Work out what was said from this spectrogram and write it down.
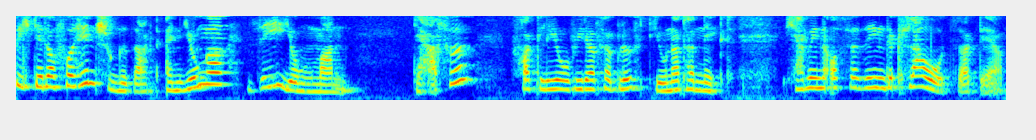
ich dir doch vorhin schon gesagt. Ein junger Seejungmann. Der Affe? Fragt Leo wieder verblüfft. Jonathan nickt. Ich habe ihn aus Versehen geklaut, sagt er.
